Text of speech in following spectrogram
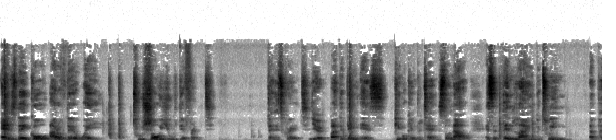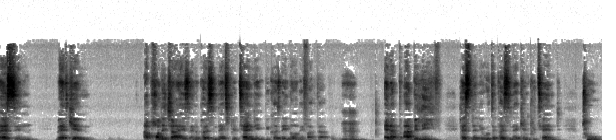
and they go out of their way to show you different, then it's great. Yeah. But the thing is, people can pretend. So now it's a thin line between a person that can apologize and the person that's pretending because they know they fucked up. Mm-hmm. And I, I believe personally with the person that can pretend to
